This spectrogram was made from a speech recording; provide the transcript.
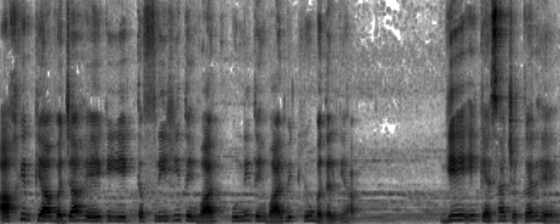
आखिर क्या वजह है कि ये एक तफरीही त्यौहार, खूनी त्यौहार में क्यों बदल गया? ये एक ऐसा चक्कर है,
